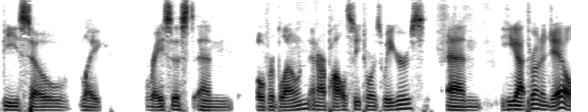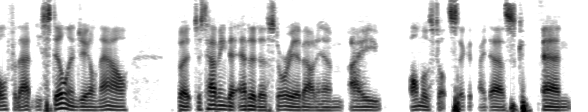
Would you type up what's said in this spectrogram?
be so like racist and overblown in our policy towards Uyghurs? And he got thrown in jail for that, and he's still in jail now. But just having to edit a story about him, I almost felt sick at my desk and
